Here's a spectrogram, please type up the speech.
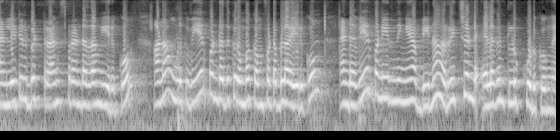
அண்ட் லிட்டில் பிட் டிரான்ஸ்பரண்ட்டாக தாங்க இருக்கும். ஆனால் உங்களுக்கு வியர் பண்ணுறதுக்கு ரொம்ப கம்ஃபர்டபுளாக இருக்கும். அண்ட் வியர் பண்ணியிருந்தீங்க அப்படின்னா ரிச் அண்ட் எலகண்ட் லுக் கொடுக்குங்க.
